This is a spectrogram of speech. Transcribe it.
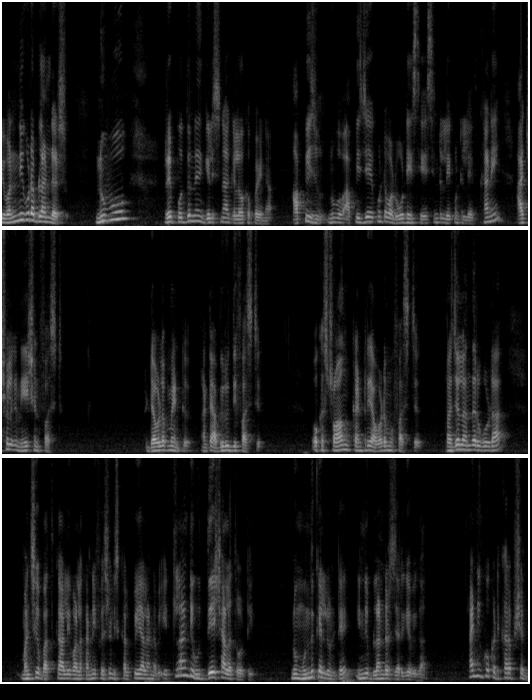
ఇవన్నీ కూడా బ్లండర్స్ నువ్వు రేపు పొద్దున్నే గెలిచినా గెలవకపోయినా అప్పీజ్ నువ్వు అప్పీజ్ చేయకుంటే వాడు ఓటేసి వేసిండు లేకుంటే లేదు. కానీ యాక్చువల్గా నేషన్ ఫస్ట్ డెవలప్మెంట్ అంటే అభివృద్ధి ఫస్ట్. ఒక స్ట్రాంగ్ కంట్రీ అవ్వడము ఫస్ట్. ప్రజలందరూ కూడా మంచిగా బతకాలి వాళ్ళకి అన్ని ఫెసిలిటీస్ కల్పించాలన్నవి ఇట్లాంటి ఉద్దేశాలతోటి నువ్వు ముందుకెళ్ళుంటే ఇన్ని బ్లండర్స్ జరిగేవి కాదు. అండ్ ఇంకొకటి కరప్షన్.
